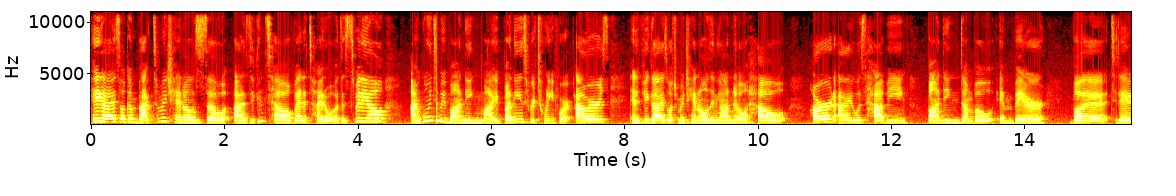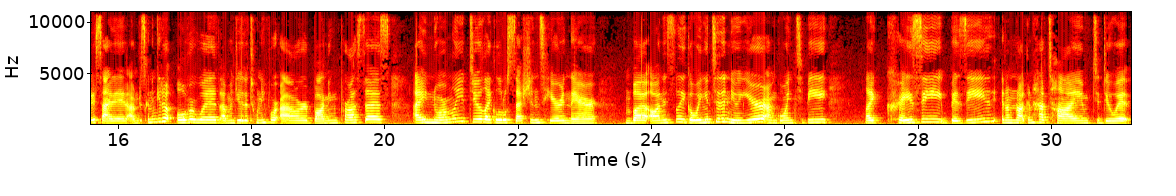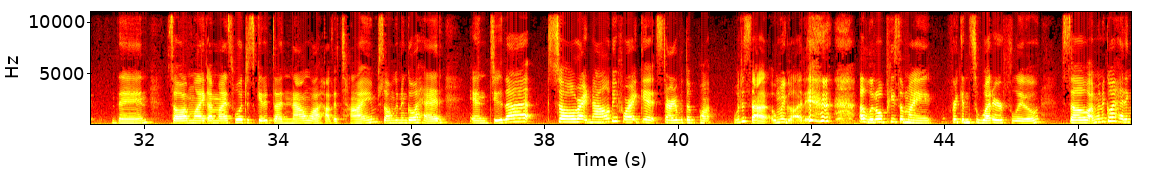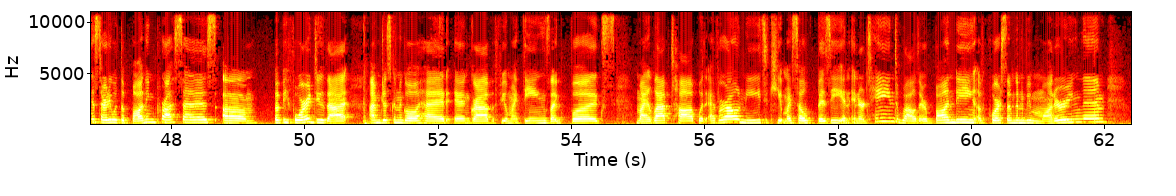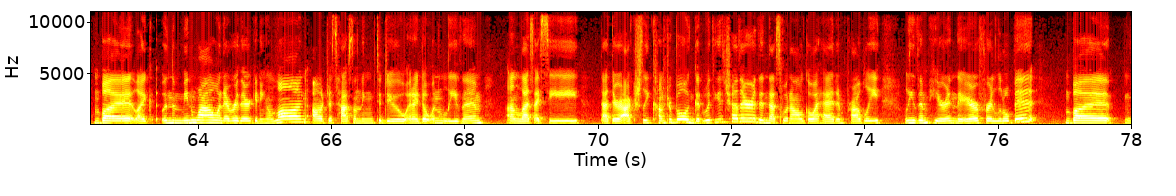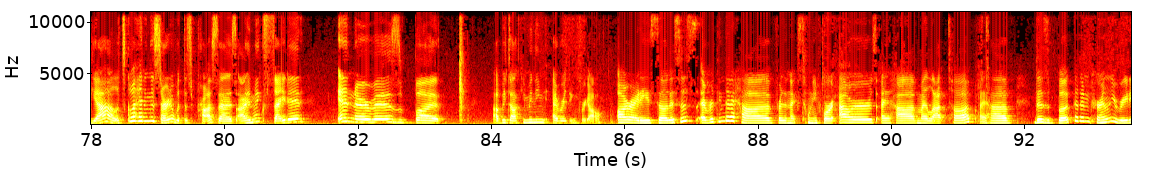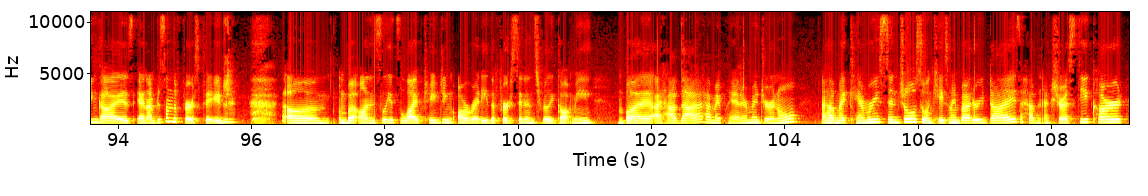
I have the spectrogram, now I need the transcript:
Hey guys, welcome back to my channel. So as you can tell by the title of this video, I'm going to be bonding my bunnies for 24 hours. And if you guys watch my channel, then y'all know how hard I was having bonding Dumbo and Bear. But today I decided I'm just going to get it over with. I'm going to do the 24 hour bonding process. I normally do like little sessions here and there. But honestly, going into the new year, I'm going to be like crazy busy and I'm not gonna have time to do it then. So I'm like I might as well just get it done now while I have the time. So I'm gonna go ahead and do that. So right now before I get started with the bond what is that? Oh my god. A little piece of my freaking sweater flew so I'm gonna go ahead and get started with the bonding process. Um, but before I do that I'm just gonna go ahead and grab a few of my things like books my laptop, whatever I'll need to keep myself busy and entertained while they're bonding. Of course, I'm going to be monitoring them, but like in the meanwhile, whenever they're getting along, I'll just have something to do and I don't want to leave them unless I see that they're actually comfortable and good with each other, then that's when I'll go ahead and probably leave them here and there for a little bit. But yeah, let's go ahead and get started with this process. I'm excited and nervous, but I'll be documenting everything for y'all. Alrighty, so this is everything that I have for the next 24 hours. I have my laptop. I have this book that I'm currently reading, guys, and I'm just on the first page. um, but honestly, it's life-changing already. The first sentence really got me. But I have that. I have my planner, my journal. I have my camera essentials, so in case my battery dies, I have an extra SD card.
